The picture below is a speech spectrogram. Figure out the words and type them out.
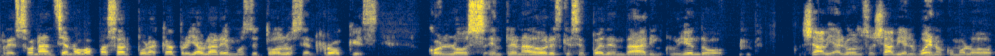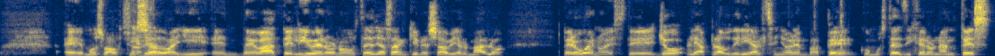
resonancia, no va a pasar por acá, pero ya hablaremos de todos los enroques con los entrenadores que se pueden dar, incluyendo Xavi Alonso, Xavi el bueno, como lo hemos bautizado allí en debate libre o no, ustedes ya saben quién es Xavi el malo. Pero bueno, este, yo le aplaudiría al señor Mbappé, como ustedes dijeron antes,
